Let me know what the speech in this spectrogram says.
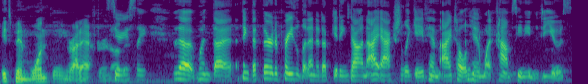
It's been one thing right after another. Seriously. The when the I think the third appraisal that ended up getting done, I actually gave him I told him what comps he needed to use.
